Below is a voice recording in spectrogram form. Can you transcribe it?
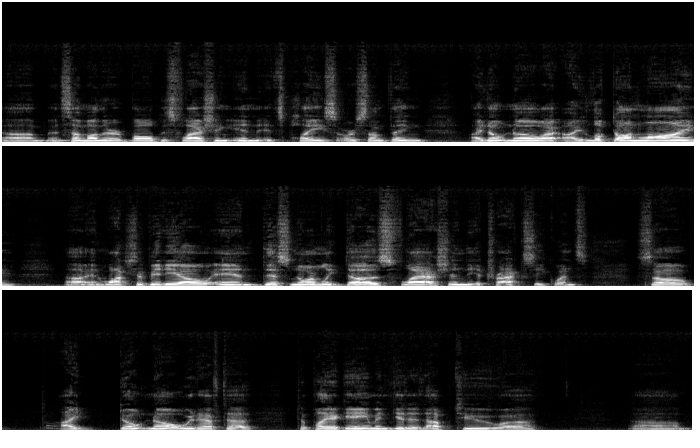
um, and some other bulb is flashing in its place or something. I don't know. I, I looked online uh, and watch the video and this normally does flash in the attract sequence. So I don't know. We'd have to to play a game and get it up to uh, um,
